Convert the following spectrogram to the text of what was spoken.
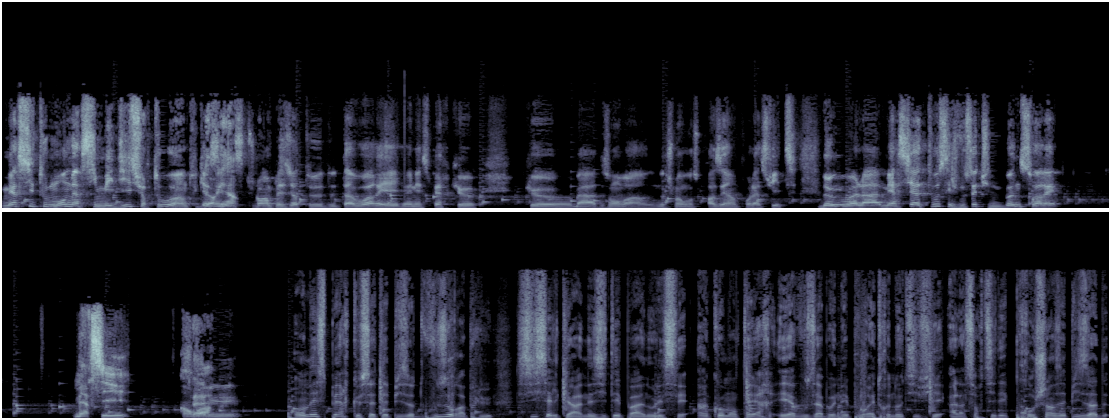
Merci tout le monde, merci Mehdi surtout. En tout cas, c'est toujours un plaisir de, t'avoir et on espère que, que bah, de toute façon, on va, nos chemins vont se croiser hein, pour la suite. Donc voilà, merci à tous et je vous souhaite une bonne soirée. Merci. Au revoir. Salut. On espère que cet épisode vous aura plu. Si c'est le cas, n'hésitez pas à nous laisser un commentaire et à vous abonner pour être notifié à la sortie des prochains épisodes.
